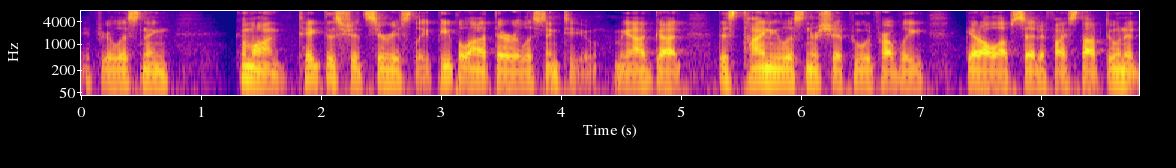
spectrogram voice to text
if you're listening, come on, take this shit seriously. People out there are listening to you. I mean, I've got this tiny listenership who would probably get all upset if I stopped doing it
